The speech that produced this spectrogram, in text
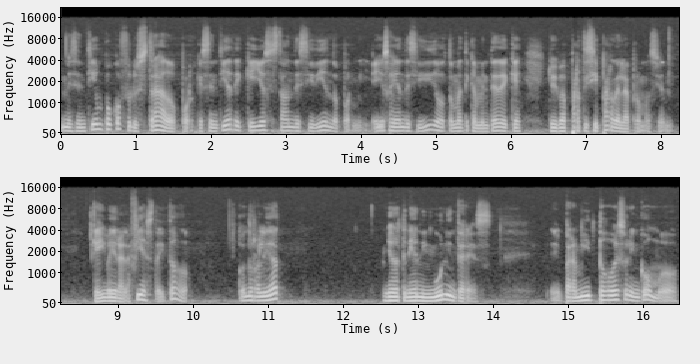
me sentía un poco frustrado porque sentía de que ellos estaban decidiendo por mí. Ellos habían decidido automáticamente de que yo iba a participar de la promoción, que iba a ir a la fiesta y todo. Cuando en realidad yo no tenía ningún interés. Eh, para mí todo eso era incómodo.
